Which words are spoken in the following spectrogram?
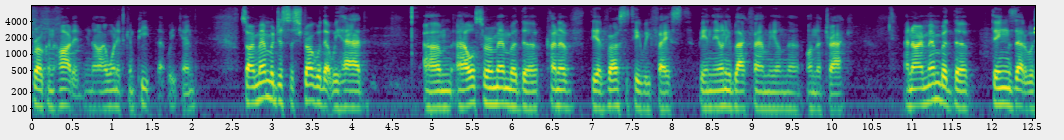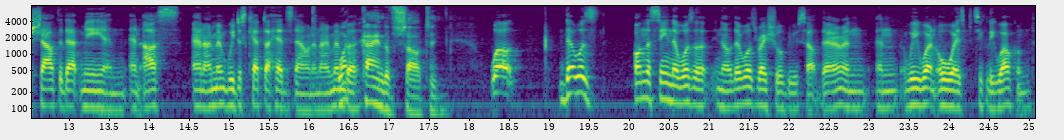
brokenhearted. You know, I wanted to compete that weekend. So I remember just the struggle that we had. Um, I also remember the kind of the adversity we faced, being the only black family on the on the track. And I remember the things that were shouted at me and, and us. And I remember we just kept our heads down. And I remember. what kind of shouting? Well, there was on the scene there was a you know there was racial abuse out there, and and we weren't always particularly welcomed,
